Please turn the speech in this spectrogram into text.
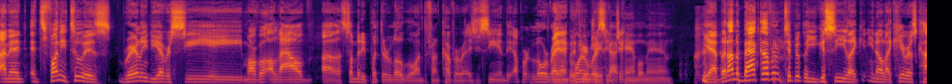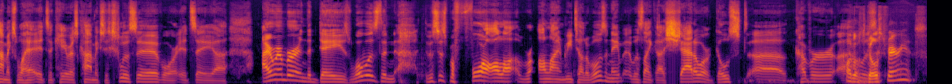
I mean, it's funny too. Is rarely do you ever see Marvel allow uh, somebody put their logo on the front cover, as you see in the upper lower right yeah, hand but if corner. you're where J. it says Scott J- Campbell, man, yeah, but on the back cover, typically you can see like you know like Heroes Comics will have it's a Heroes Comics exclusive or it's a. Uh, I remember in the days, what was the? It was just before all o- online retailer. What was the name? It was like a Shadow or Ghost uh, cover. Uh, All those ghost it? variants.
